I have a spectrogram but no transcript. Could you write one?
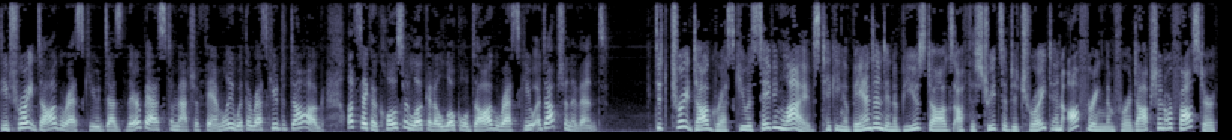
Detroit Dog Rescue does their best to match a family with a rescued dog. Let's take a closer look at a local dog rescue adoption event. Detroit Dog Rescue is saving lives, taking abandoned and abused dogs off the streets of Detroit and offering them for adoption or foster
